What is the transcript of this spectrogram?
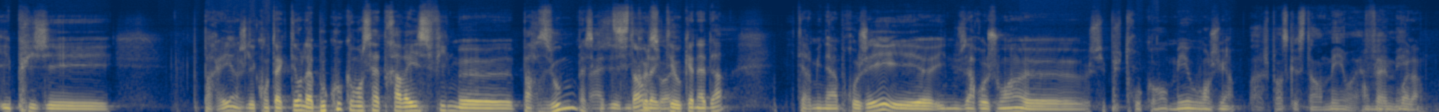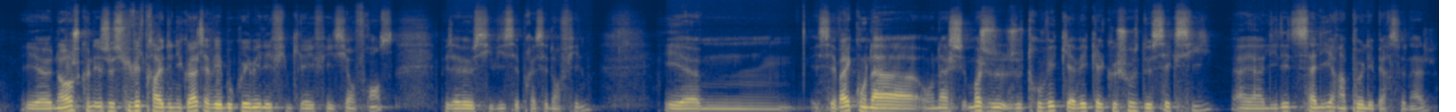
et puis j'ai. Pareil, hein, je l'ai contacté. On a beaucoup commencé à travailler ce film euh, par Zoom, parce que Nicolas ouais. était au Canada. Il terminait un projet et euh, il nous a rejoint, je ne sais plus trop quand, en mai ou en juin. Ah, je pense que c'était en mai, ouais, En fin mai, mai. Voilà. Et non, je, connais, je suivais le travail de Nicolas. J'avais beaucoup aimé les films qu'il avait fait ici en France, mais j'avais aussi vu ses précédents films. Et, et c'est vrai qu'on a, on a, moi, je, je trouvais qu'il y avait quelque chose de sexy à l'idée de salir un peu les personnages.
